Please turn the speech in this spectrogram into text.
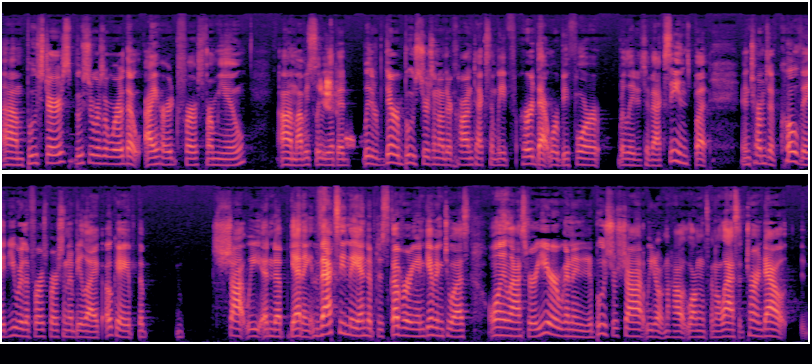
um, boosters. Booster was a word that I heard first from you. Um, obviously, we had there are boosters in other contexts, and we've heard that word before related to vaccines. But in terms of COVID, you were the first person to be like, okay, if the shot we end up getting, the vaccine they end up discovering and giving to us only lasts for a year, we're going to need a booster shot. We don't know how long it's going to last. It turned out it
